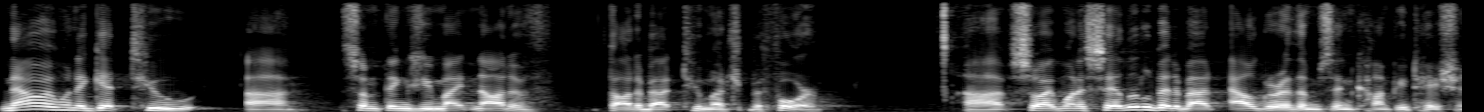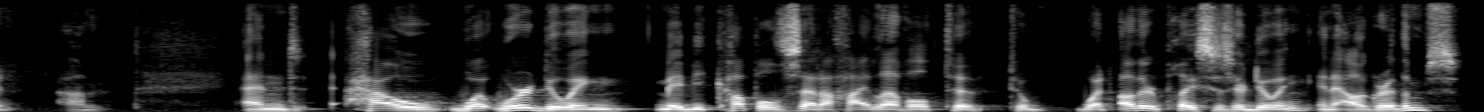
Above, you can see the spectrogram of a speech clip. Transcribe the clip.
now I want to get to uh, some things you might not have thought about too much before. Uh, so I want to say a little bit about algorithms and computation um, and how what we're doing maybe couples at a high level to, to what other places are doing in algorithms,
